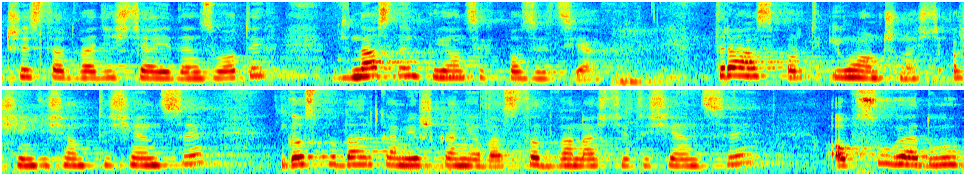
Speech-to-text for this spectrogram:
321 zł w następujących pozycjach. Transport i łączność 80 tysięcy, gospodarka mieszkaniowa 112 tysięcy, obsługa dłu-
